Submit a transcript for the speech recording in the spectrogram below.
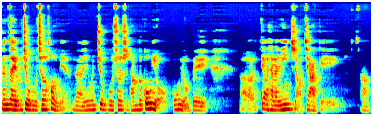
跟在一部救护车后面。那因为救护车是他们的工友，工友被呃掉下来的鹰脚架给啊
